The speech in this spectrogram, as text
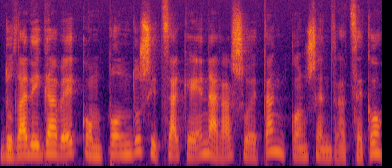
Dudarik gabe konpondu zitzakeen arazoetan konzentratzeko.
